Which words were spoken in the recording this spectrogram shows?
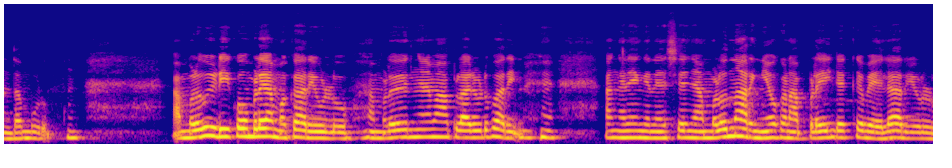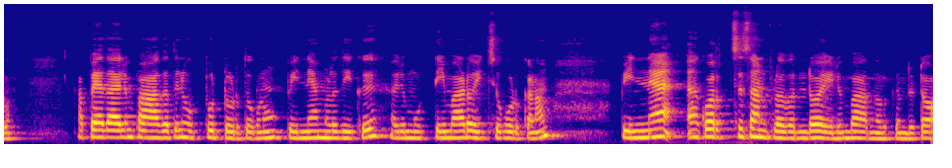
അന്തം കൂടും. നമ്മൾ വീടിൽ പോകുമ്പോഴേ നമുക്ക് അറിയുള്ളൂ നമ്മൾ ഇങ്ങനെ മാപ്പിളാരോട് പറയും. അങ്ങനെ എങ്ങനെ പക്ഷേ നമ്മളൊന്ന് ഇറങ്ങി നോക്കണം. അപ്പോഴേ ഇതിന്റെയൊക്കെ വില അറിയുള്ളൂ. അപ്പോൾ ഏതായാലും പാകത്തിന് ഉപ്പ് ഇട്ട് കൊടുത്തുക്കണു. പിന്നെ നമ്മൾ ഇതിക്ക് ഒരു മുട്ടിയും പാട് ഒഴിച്ച് കൊടുക്കണം. പിന്നെ കുറച്ച് സൺഫ്ലവറിന്റെ ഓയിലും പാർന്നു കൊടുക്കുന്നുണ്ട് കേട്ടോ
